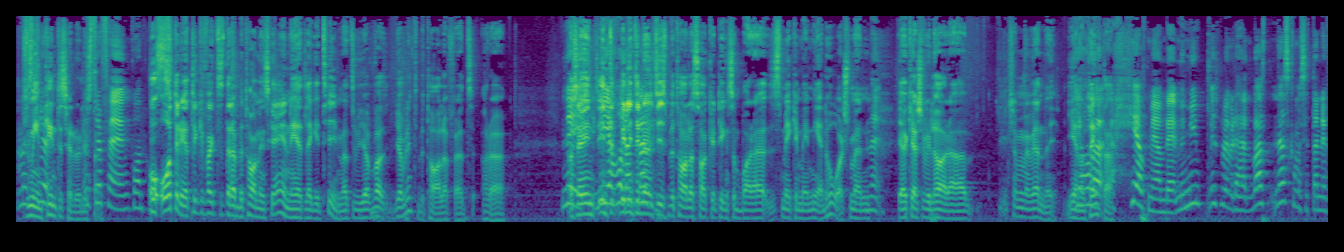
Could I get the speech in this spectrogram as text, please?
Men som inte är intresserade av att lyssna. jag. Och återigen, jag tycker faktiskt det där betalningsgrejen är helt legitim. Att jag, var- jag vill inte betala för att höra... Nej, alltså jag, inte, inte, vill inte nödvändigtvis betala saker och ting som bara smeker mig medhårs, men Nej. jag kanske vill höra, liksom, jag vet inte, Jag genomtänkta. håller helt med om det, men min, mitt problem är det här, bara, när ska man sätta ner,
